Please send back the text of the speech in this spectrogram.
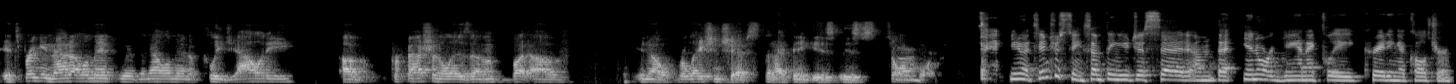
it's bringing that element with an element of collegiality, of professionalism, but of you know relationships that I think is is so important. You know, it's interesting something you just said um, that inorganically creating a culture.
